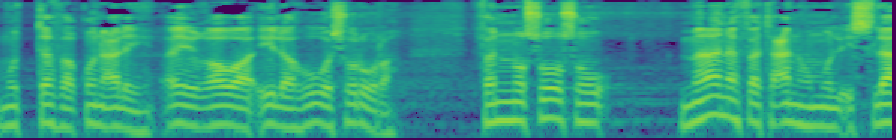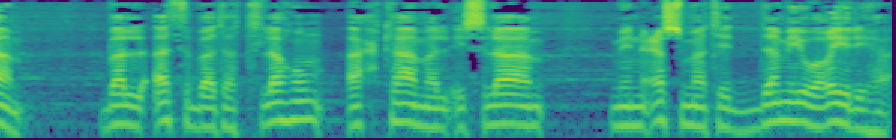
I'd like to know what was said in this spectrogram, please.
متفق عليه أي غوائله وشروره. فالنصوص ما نفت عنهم الإسلام بل أثبتت لهم أحكام الإسلام من عصمة الدم وغيرها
